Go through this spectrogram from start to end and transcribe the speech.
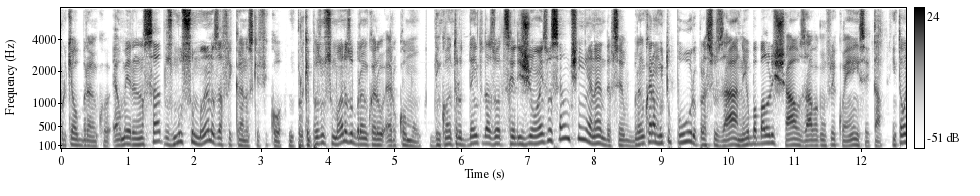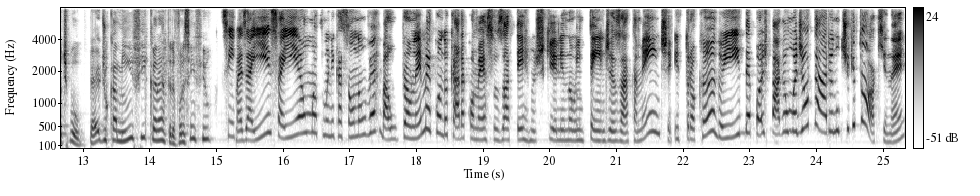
porque é o branco. É uma herança dos muçulmanos africanos que ficou. Porque pros muçulmanos o branco era o, era o comum. Enquanto dentro das outras religiões você não tinha, né? Você- O branco era muito puro pra se usar, nem o babalorixá usava com frequência e tal. Então, tipo, perde o caminho e fica, né? Telefone sem fio. Sim, mas aí isso aí é uma comunicação não verbal. O problema é quando o cara começa a usar termos que ele não entende exatamente e trocando e depois paga uma de otário no TikTok, né?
